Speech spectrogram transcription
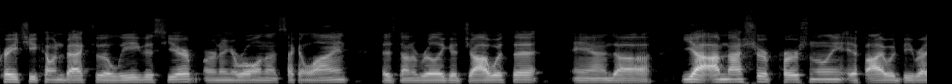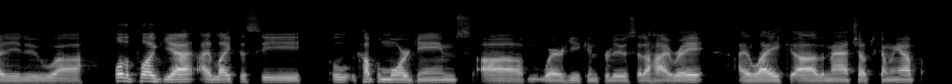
Krejci coming back to the league this year, earning a role on that second line, has done a really good job with it. And uh, yeah, I'm not sure personally if I would be ready to uh, pull the plug yet. I'd like to see a couple more games uh, where he can produce at a high rate. I like uh, the matchups coming up,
